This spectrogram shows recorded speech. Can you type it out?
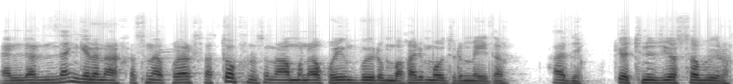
Ellerinden gelen arkasına koyarsa topunuzun amına koyun. Buyurun bakalım odur meydan. Hadi götünüz yoksa buyurun.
